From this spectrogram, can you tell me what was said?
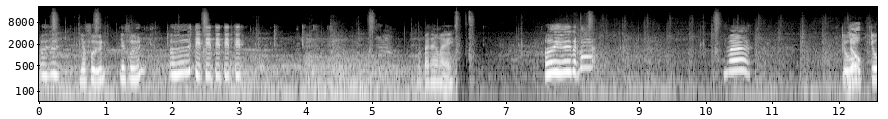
ฮ้ยอย่าฝืน อย่าฝืนเออติดติดติดติดติดมันไปทางไหน เฮ้ยเฮ้ยมันมามา จูกจู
